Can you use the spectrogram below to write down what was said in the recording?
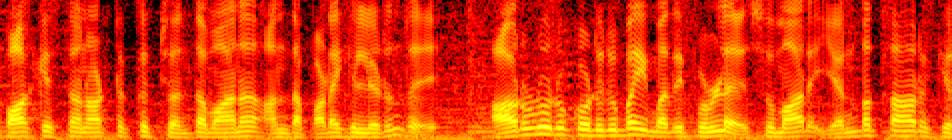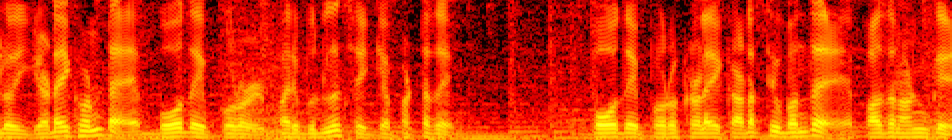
பாகிஸ்தான் நாட்டுக்கு சொந்தமான அந்த படகிலிருந்து அறுநூறு கோடி ரூபாய் மதிப்புள்ள சுமார் எண்பத்தாறு கிலோ எடை கொண்ட போதைப் பொருள் பறிமுதல் செய்யப்பட்டது. போதைப் பொருட்களை கடத்தி வந்த பதினான்கு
